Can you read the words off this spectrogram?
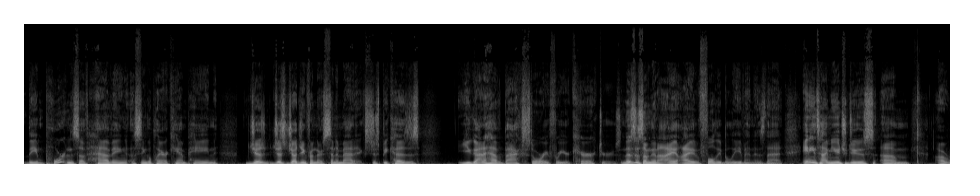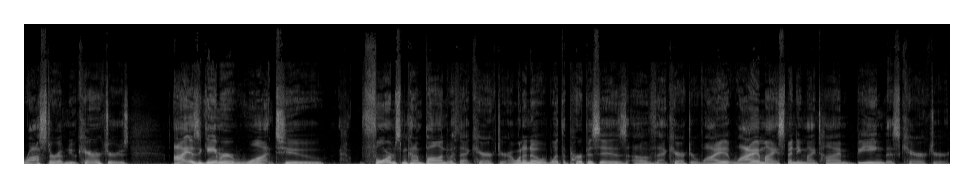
the importance of having a single player campaign just just judging from their cinematics just because you got to have backstory for your characters. And this is something I, I fully believe in is that anytime you introduce um, a roster of new characters i as a gamer want to form some kind of bond with that character. I want to know what the purpose is of that character. Why why am I spending my time being this character?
